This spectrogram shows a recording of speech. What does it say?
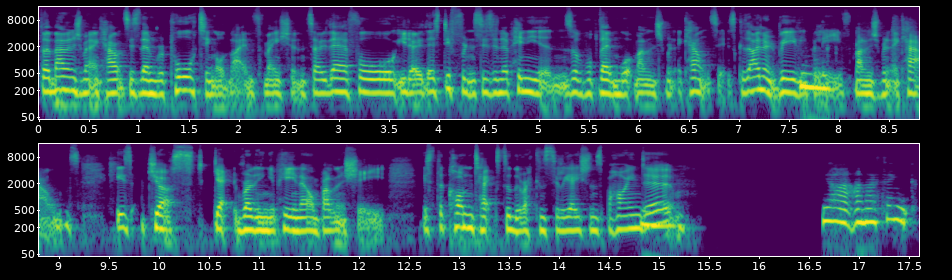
The management accounts is then reporting on that information. So therefore, you know, there's differences in opinions of then what management accounts is. Because I don't really mm. believe management accounts is just get running your P and L and balance sheet. It's the context and the reconciliations behind it. Mm. Yeah, and I think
